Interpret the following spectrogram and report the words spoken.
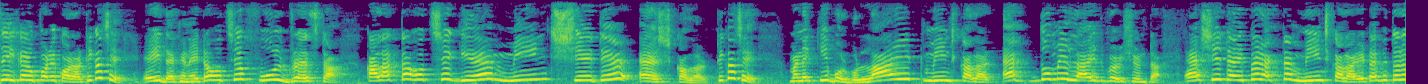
সিল্কের উপরে করা, ঠিক আছে? এই দেখেন, এটা হচ্ছে ফুল ড্রেসটা কালারটা হচ্ছে গিয়ে মিন্ট শেডের অ্যাশ কালার, ঠিক আছে? মানে কি বলব লাইট মিন্ট কালার, একদমই লাইট ভার্সনটা অ্যাশি টাইপের একটা মিন্ট কালার, এটার ভিতরে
